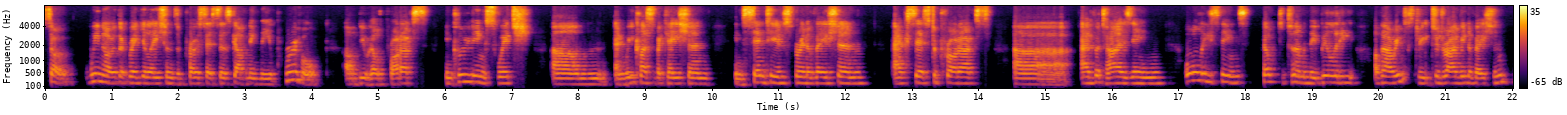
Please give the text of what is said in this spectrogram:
So we know that regulations and processes governing the approval of new health products, including switch um, and reclassification, incentives for innovation, access to products, uh, advertising, all these things help determine the ability of our industry to drive innovation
